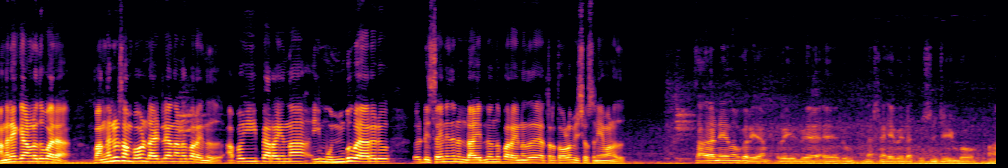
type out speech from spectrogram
അങ്ങനെയൊക്കെയാണല്ലോ ഇത് വരാ. അപ്പം അങ്ങനെ ഒരു സംഭവം ഉണ്ടായിട്ടില്ല എന്നാണ് പറയുന്നത്. അപ്പോൾ ഈ പറയുന്ന ഈ മുൻപ് വേറൊരു ഡിസൈൻ ഇതിനുണ്ടായിരുന്നു എന്ന് പറയുന്നത് എത്രത്തോളം വിശ്വസനീയമാണത്? സാധാരണയായി നമുക്കറിയാം റെയിൽവേ ആയാലും നാഷണൽ ഹൈവേയിൽ അക്വിഷൻ ചെയ്യുമ്പോൾ ആ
